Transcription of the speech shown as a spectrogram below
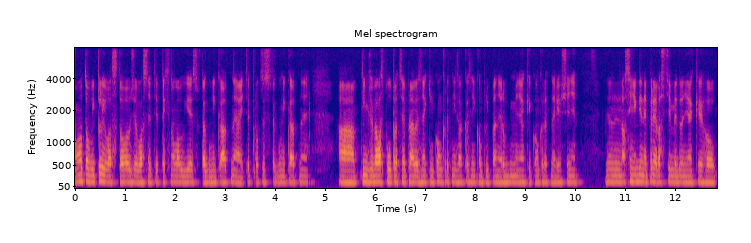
Ono to vyplýva z toho, že vlastne tie technológie sú tak unikátne, aj tie procesy tak unikátne. A tým, že veľa spolupracujeme práve s nejakým konkrétnym zákazníkom, prípadne robíme nejaké konkrétne riešenie, asi nikdy neprerastieme do nejakého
